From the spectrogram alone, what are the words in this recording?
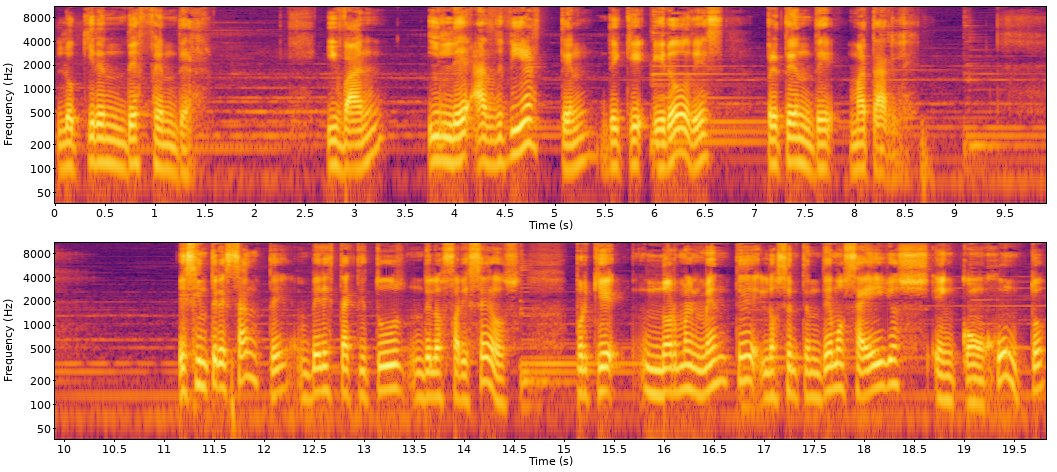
lo quieren defender. Y van y le advierten de que Herodes pretende matarle. Es interesante ver esta actitud de los fariseos, porque normalmente los entendemos a ellos en conjunto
